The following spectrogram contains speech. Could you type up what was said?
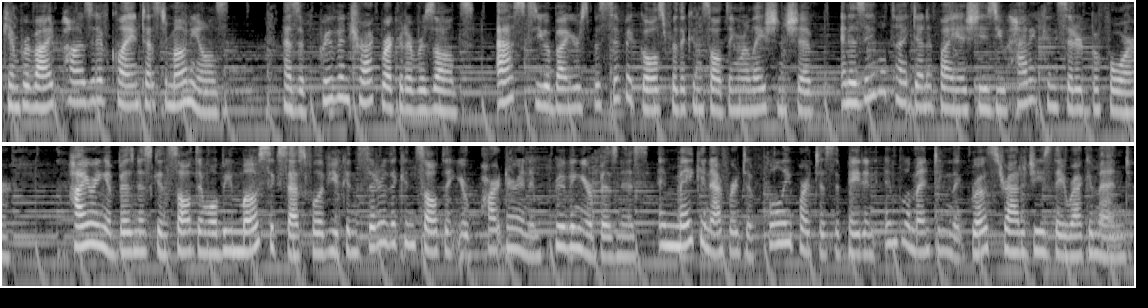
can provide positive client testimonials, has a proven track record of results, asks you about your specific goals for the consulting relationship, and is able to identify issues you hadn't considered before. Hiring a business consultant will be most successful if you consider the consultant your partner in improving your business and make an effort to fully participate in implementing the growth strategies they recommend.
